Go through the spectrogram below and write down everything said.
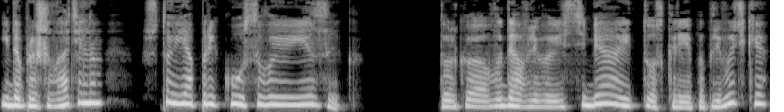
и доброжелательным, что я прикусываю язык. Только выдавливаю из себя, и то скорее по привычке,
